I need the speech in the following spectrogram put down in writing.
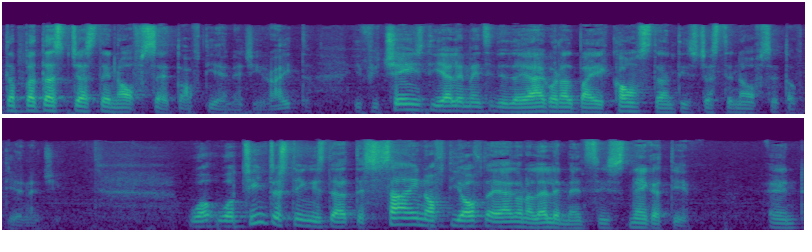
but that's just an offset of the energy, right? If you change the element in the diagonal by a constant, it's just an offset of the energy. What, what's interesting is that the sign of the off-diagonal elements is negative. And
